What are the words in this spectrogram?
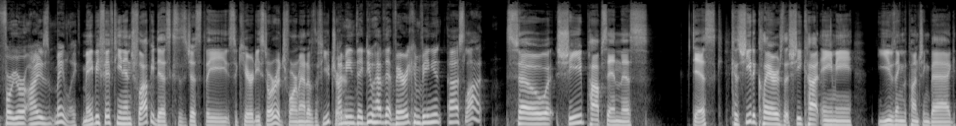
for your eyes mainly. Maybe 15 inch floppy disks is just the security storage format of the future. I mean, they do have that very convenient uh, slot. So she pops in this disc because she declares that she caught Amy using the punching bag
